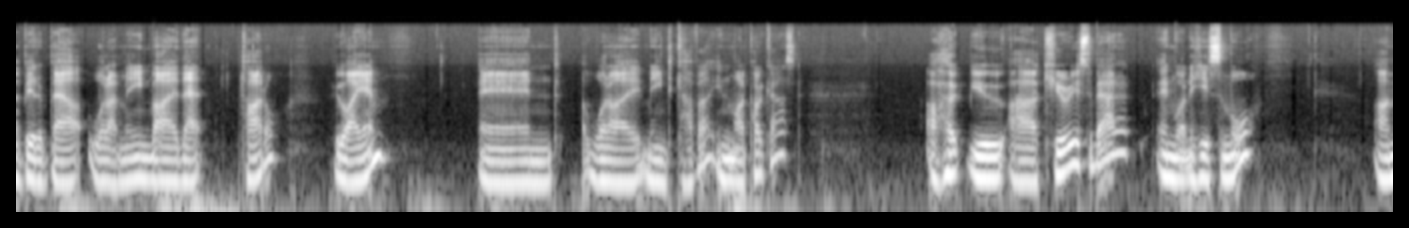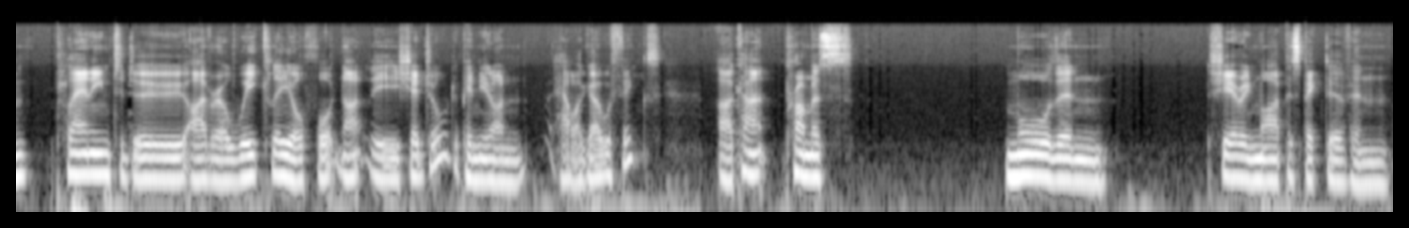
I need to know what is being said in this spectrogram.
a bit about what I mean by that title, who I am, and what I mean to cover in my podcast. I hope you are curious about it and want to hear some more. I'm planning to do either a weekly or fortnightly schedule, depending on how I go with things. I can't promise more than sharing my perspective and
